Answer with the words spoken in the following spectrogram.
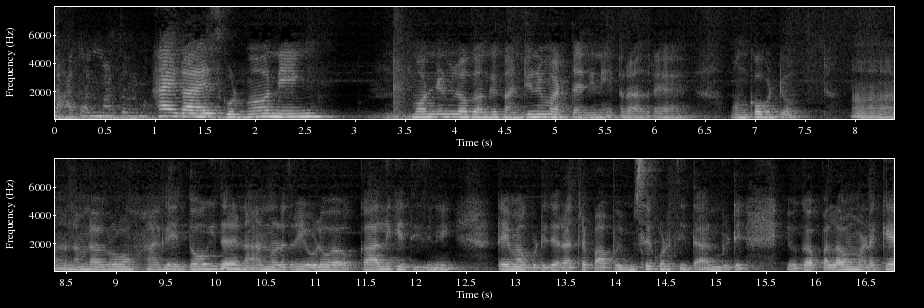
ಸಾಕಾಗಿ ಮಾಡ್ತಾರೆ hi guys good morning morning log ಹಂಗೆ ಕಂಟಿನ್ಯೂ ಮಾಡ್ತಾ ಇದ್ದೀನಿ. ರಾತ್ರಿ ಮಂಕೋಬಿಟ್ಟು ನಮ್ಮನವರು ಆಗಲೇ ಎದ್ದೋಗಿದ್ದಾರೆ. ನಾನು ನೋಡಿದ್ರೆ ಏಳು ಕಾಲಿಗೆ ಎದ್ದಿದ್ದೀನಿ. ಟೈಮ್ ಆಗಿಬಿಟ್ಟಿದೆ. ರಾತ್ರಿ ಪಾಪ ಹಿಂಸೆ ಕೊಡ್ತಿದ್ದ ಅಂದ್ಬಿಟ್ಟು ಇವಾಗ ಪಲಾವ್ ಮಾಡೋಕ್ಕೆ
